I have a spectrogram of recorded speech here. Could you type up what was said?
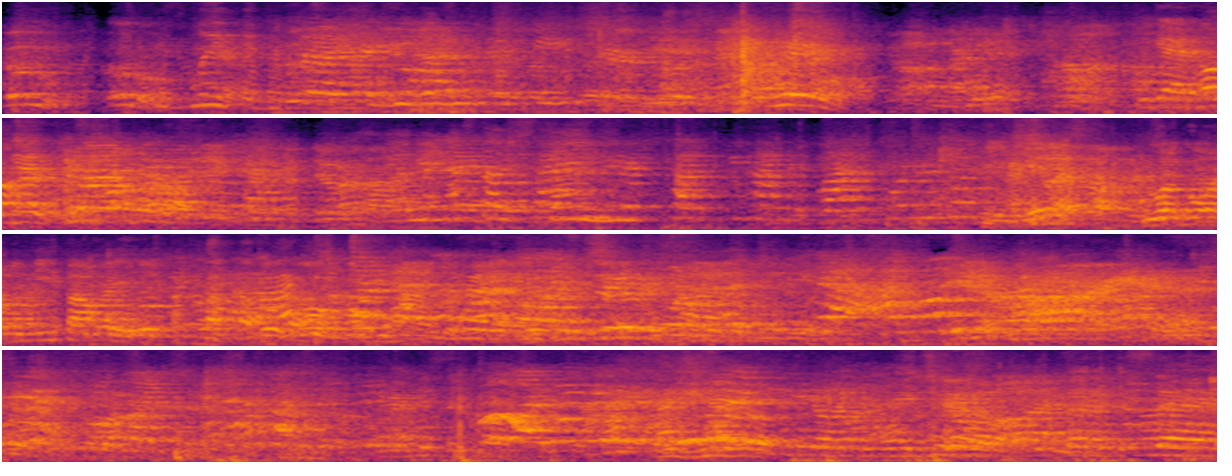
He's leaking. We got it. We got it. I mean, that stuff's staining. You wanna go underneath? I'll hold it. Go, go, go behind it. Hey, Jill, stand at the side.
